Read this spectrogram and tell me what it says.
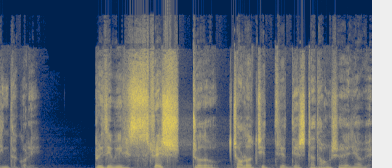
চিন্তা করে, পৃথিবীর শ্রেষ্ঠ চলচ্চিত্রের দেশটা ধ্বংস হয়ে যাবে?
